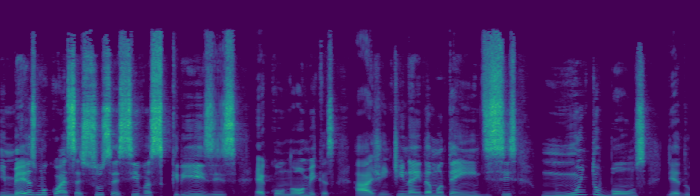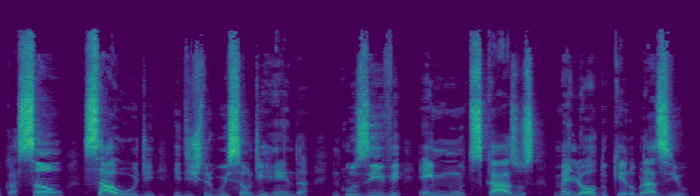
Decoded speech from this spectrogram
E mesmo com essas sucessivas crises econômicas, a Argentina ainda mantém índices muito bons de educação, saúde e distribuição de renda, inclusive em muitos casos melhor do que no Brasil.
